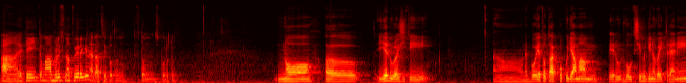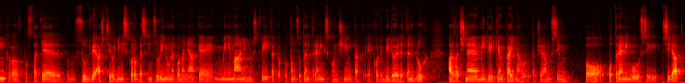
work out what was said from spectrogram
A jaký to má vliv na tvoji regeneraci potom v tom sportu? No, eh, je důležitý, nebo je to tak, pokud já mám, jedu dvou, tři hodinový trénink, v podstatě jsou dvě až tři hodiny skoro bez inzulínu nebo na nějaké minimální množství, tak potom, co ten trénink skončím, tak jako kdyby dojede ten dluh a začne mi glykemka jít nahoru. Takže já musím po, po tréninku si přidat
